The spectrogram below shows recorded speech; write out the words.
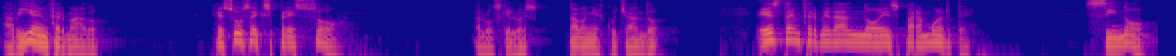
había enfermado, Jesús expresó a los que lo estaban escuchando, esta enfermedad no es para muerte, sino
